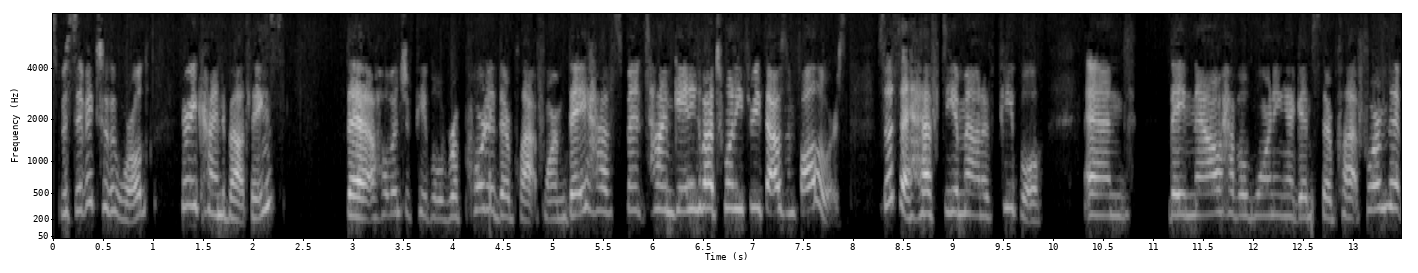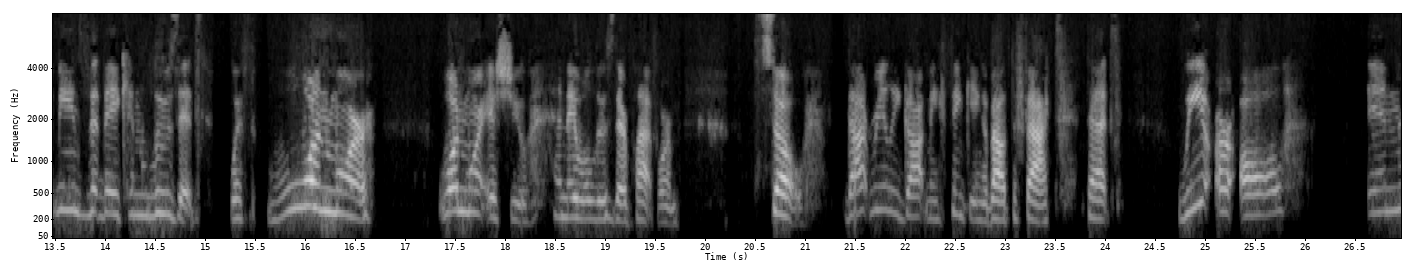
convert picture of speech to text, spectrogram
specific to the world, very kind about things, that a whole bunch of people reported their platform. They have spent time gaining about 23,000 followers. So that's a hefty amount of people. And they now have a warning against their platform that means that they can lose it with one more one more issue and they will lose their platform. So, that really got me thinking about the fact that we are all in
